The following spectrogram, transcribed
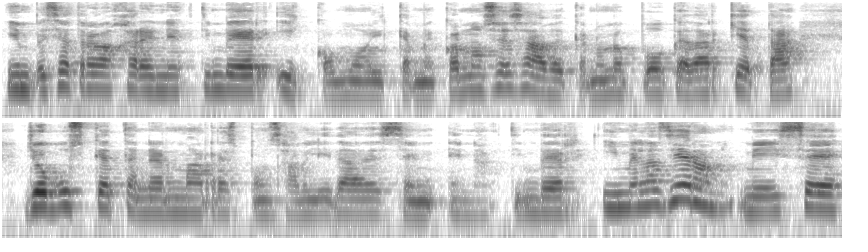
y empecé a trabajar en Actinver y como el que me conoce sabe que no me puedo quedar quieta, yo busqué tener más responsabilidades en, en Actinver y me las dieron. Me hice,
